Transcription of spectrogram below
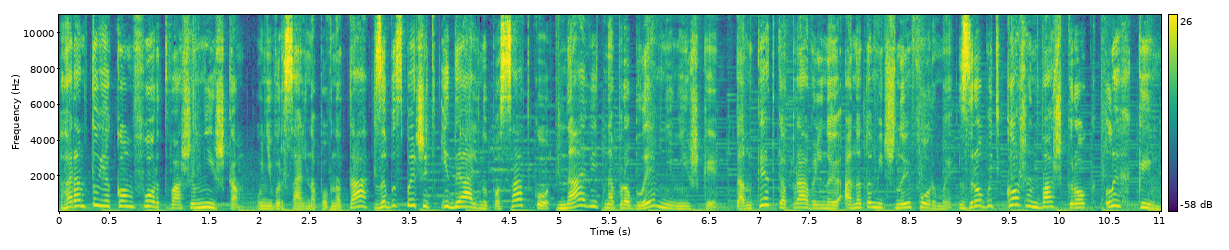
гарантує комфорт вашим ніжкам. Універсальна повнота забезпечить ідеальну посадку навіть на проблемні ніжки. Танкетка правильної анатомічної форми зробить кожен ваш крок легким.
